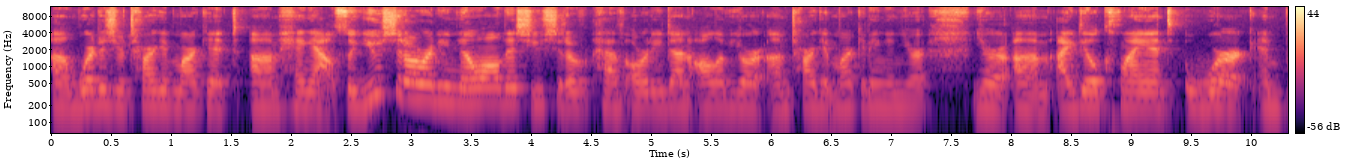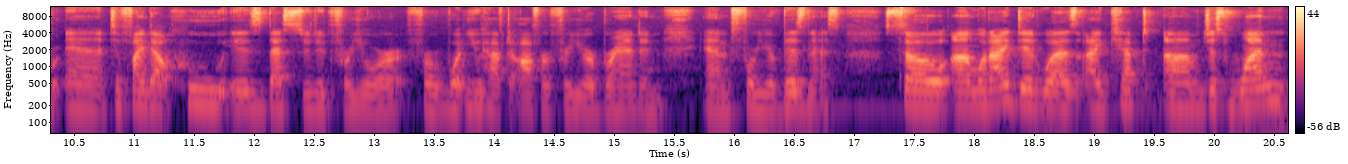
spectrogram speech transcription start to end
Um, where does your target market um, hang out? So you should already know all this. You should have already done all of your um, target marketing and your your um, ideal client work and, and to find out who is best suited for your for what you have to offer for your brand and and for your business. So um, what I did was I kept um, just one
